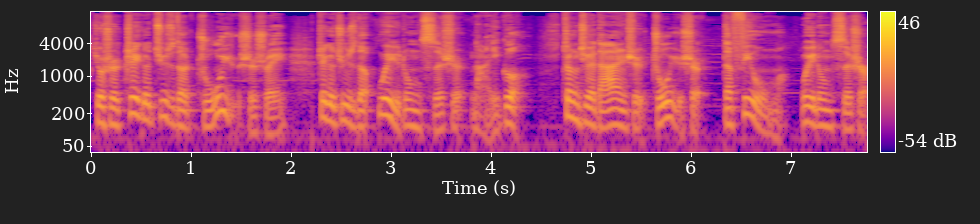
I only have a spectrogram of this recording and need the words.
就是这个句子的主语是谁？这个句子的谓语动词是哪一个？正确答案是主语是 the film，谓语动词是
